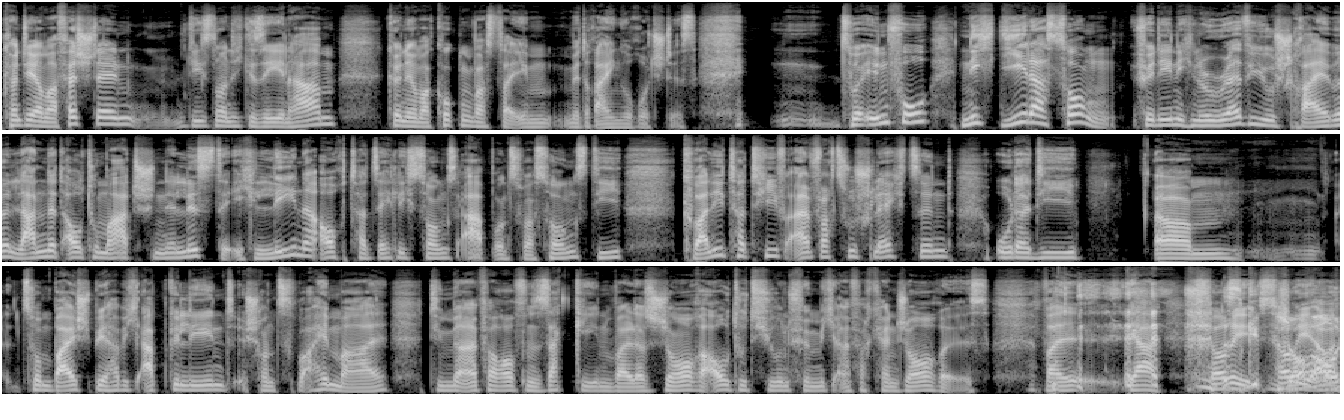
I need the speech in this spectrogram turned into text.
könnt ihr ja mal feststellen, die es noch nicht gesehen haben, könnt ihr mal gucken, was da eben mit reingerutscht ist. Zur Info, nicht jeder Song, für den ich eine Review schreibe, landet automatisch in der Liste. Ich lehne auch tatsächlich Songs ab und zwar Songs, die qualitativ einfach einfach zu schlecht sind oder die ähm, zum Beispiel habe ich abgelehnt schon zweimal, die mir einfach auf den Sack gehen, weil das Genre Autotune für mich einfach kein Genre ist. Weil, ja, sorry, sorry. Aber,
